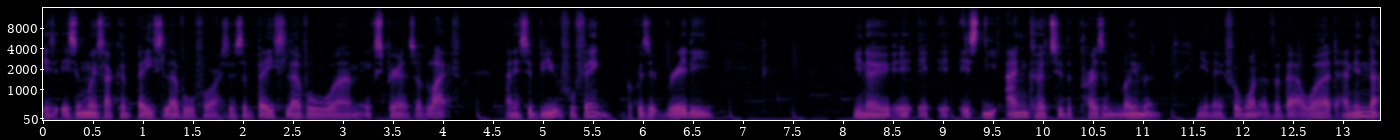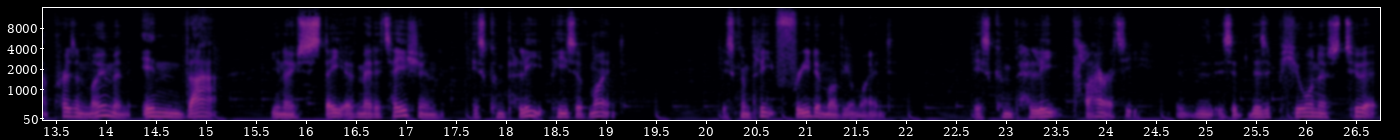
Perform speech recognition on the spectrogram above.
It's, it's almost like a base level for us. It's a base level um, experience of life, and it's a beautiful thing because it really, you know, it, it, it's the anchor to the present moment. You know, for want of a better word, and in that present moment, in that, you know, state of meditation, is complete peace of mind. It's complete freedom of your mind. It's complete clarity a, there's a pureness to it.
